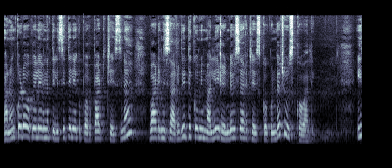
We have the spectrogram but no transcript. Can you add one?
మనం కూడా ఒకవేళ ఏమైనా తెలిసి తెలియక పొరపాటు చేసినా వాటిని సరిదిద్దుకొని మళ్ళీ రెండవసారి చేసుకోకుండా చూసుకోవాలి. ఈ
